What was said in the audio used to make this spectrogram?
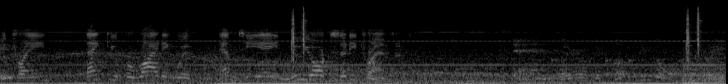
the train. Thank you for riding with MTA New York City Transit. Stand clear of the closing doors, please.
